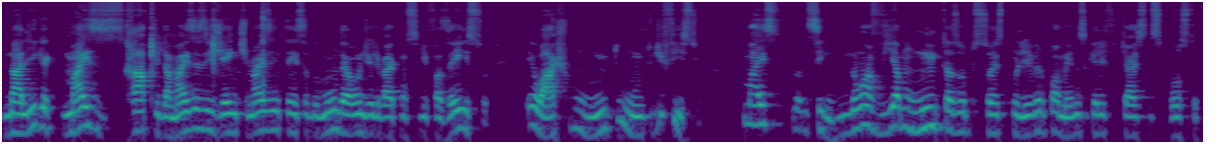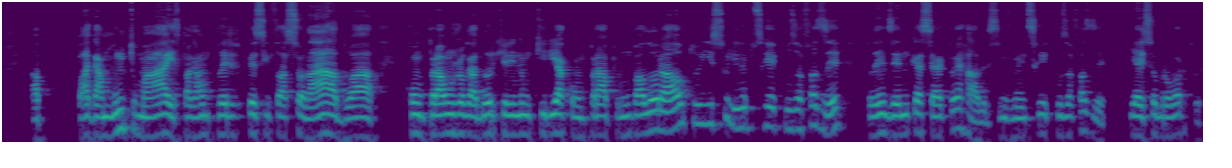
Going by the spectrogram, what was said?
Na liga mais rápida, mais exigente, mais intensa do mundo é onde ele vai conseguir fazer isso? Eu acho muito, muito difícil. Mas, assim, não havia muitas opções para o Liverpool, ao menos que ele estivesse disposto a pagar muito mais, pagar um preço inflacionado, a comprar um jogador que ele não queria comprar por um valor alto, e isso o Liverpool se recusa a fazer. Estou nem dizendo que é certo ou errado, ele simplesmente se recusa a fazer. E aí sobrou o Arthur.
